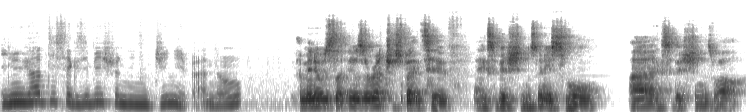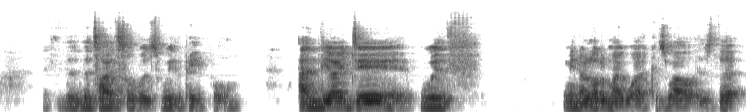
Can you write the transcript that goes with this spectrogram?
You had this exhibition in Geneva, no? I mean, it was it was a retrospective exhibition. It's only a small uh, exhibition as well. The, the title was "We the People," and the idea with, I mean, a lot of my work as well is that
